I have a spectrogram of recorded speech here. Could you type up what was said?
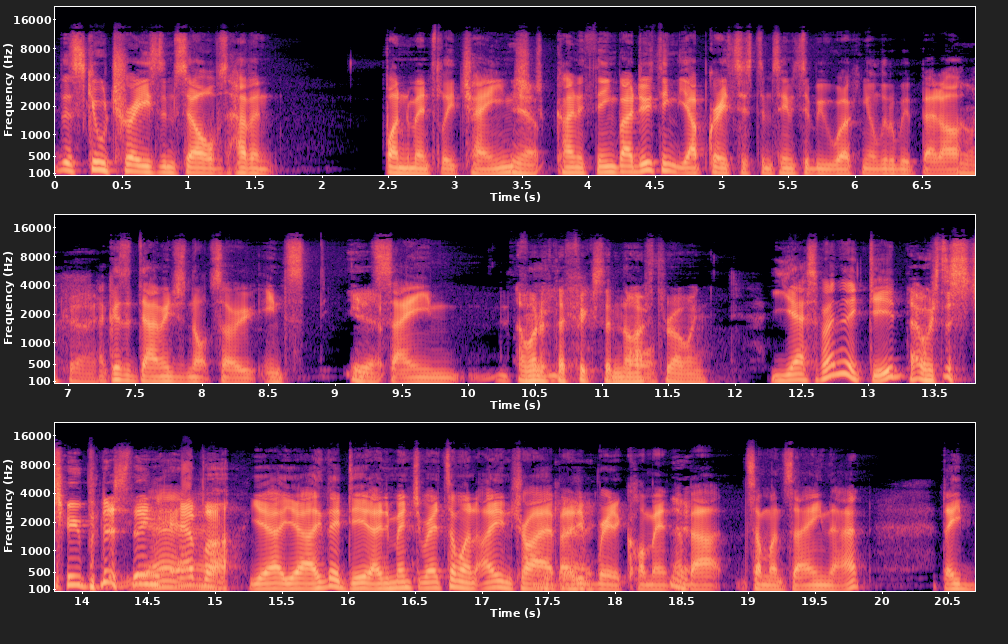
The skill trees themselves haven't fundamentally changed, Yep. kind of thing. But I do think the upgrade system seems to be working a little bit better. Okay. because the damage is not so ins- Yep. insane. I wonder if they fixed the knife Oh. throwing. Yes, apparently they did. That was the stupidest thing yeah. ever. Yeah, yeah, I think they did. I mentioned read someone. I didn't try it, but I did read a comment Yeah. about someone saying that they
